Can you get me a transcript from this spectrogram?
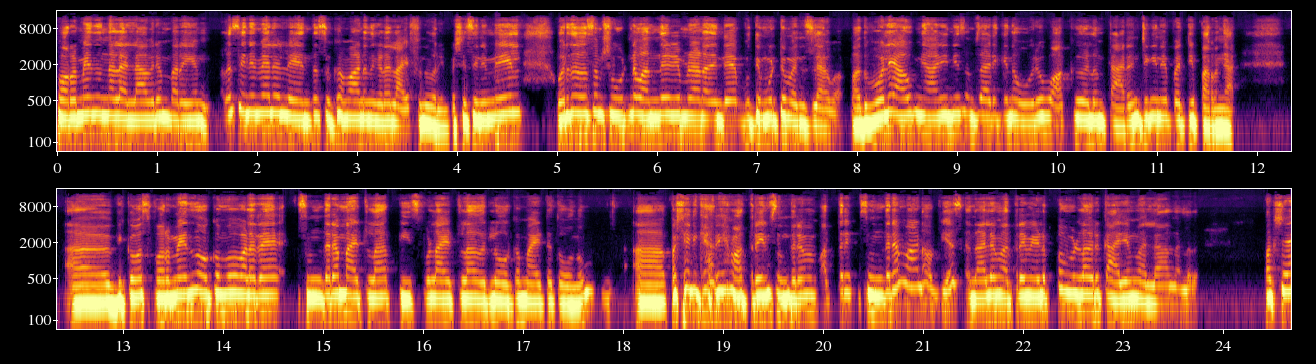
പുറമേ നിന്നുള്ള എല്ലാവരും പറയും "അത് സിനിമയിലല്ലേ എന്ത് സുഖമാണ് നിങ്ങളുടെ ലൈഫ് എന്ന് പറയും. പക്ഷെ സിനിമയിൽ ഒരു ദിവസം ഷൂട്ടിന് വന്നു കഴിയുമ്പോഴാണ് അതിന്റെ ബുദ്ധിമുട്ട് മനസ്സിലാവുക. അപ്പൊ അതുപോലെ ആവും ഞാൻ ഇനി സംസാരിക്കുന്ന ഓരോ വാക്കുകളും പാരന്റിങ്ങിനെ പറ്റി പറഞ്ഞാൽ. ബിക്കോസ് പുറമേ നിന്ന് നോക്കുമ്പോൾ വളരെ സുന്ദരമായിട്ടുള്ള പീസ്ഫുൾ ആയിട്ടുള്ള ഒരു ലോകമായിട്ട് തോന്നും. പക്ഷെ എനിക്കറിയാം അത്രയും സുന്ദരം അത്ര സുന്ദരമാണ് ഒബ്വിയസ് എന്നാലും അത്രയും എളുപ്പമുള്ള ഒരു കാര്യമല്ല എന്നുള്ളത്. പക്ഷെ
